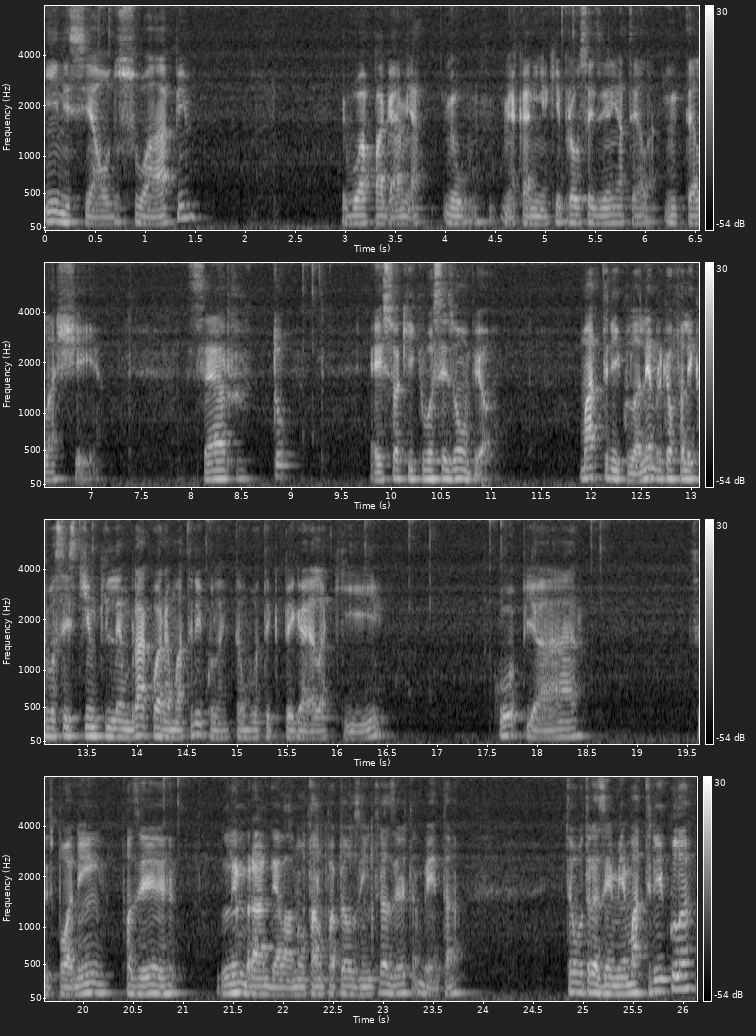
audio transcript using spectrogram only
inicial do Swap. Eu vou apagar minha, meu, minha carinha aqui para vocês verem a tela em tela cheia. Certo? É isso aqui que vocês vão ver, ó. Matrícula. Lembra que eu falei que vocês tinham que lembrar qual era a matrícula? Então vou ter que pegar ela aqui, copiar. Vocês podem fazer lembrar dela, anotar no papelzinho trazer também, tá? Então vou trazer minha matrícula.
